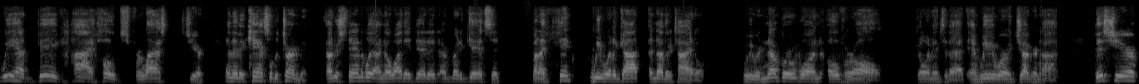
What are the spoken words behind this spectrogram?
we had big high hopes for last year, and then they canceled the tournament. Understandably, I know why they did it. Everybody gets it, but I think we would have got another title. We were number one overall going into that, and we were a juggernaut. This year,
